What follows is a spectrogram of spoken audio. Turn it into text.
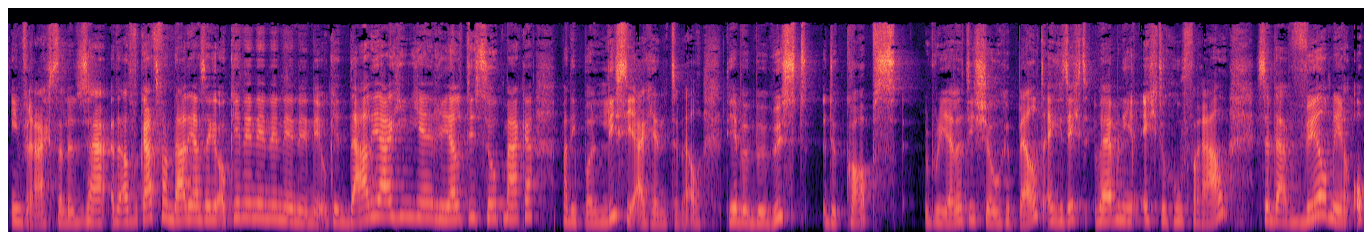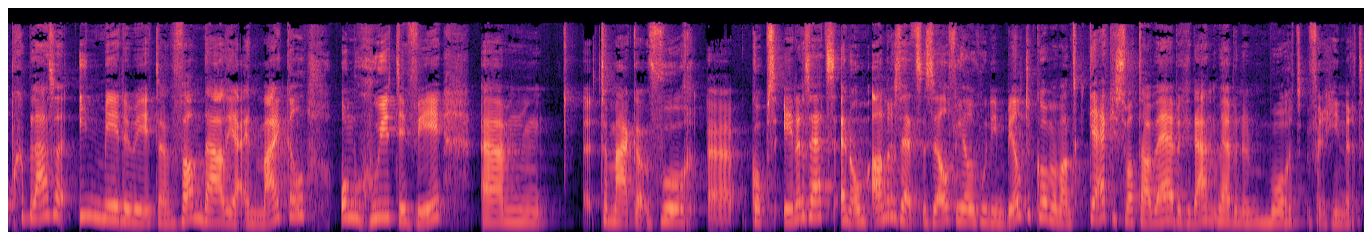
in vraag stellen. Dus de advocaat van Dalia zeggen, oké, okay, nee, nee, nee, nee, nee. Oké, okay, Dalia ging geen reality soap maken, maar die politieagenten wel. Die hebben bewust de cops reality show gebeld en gezegd, wij hebben hier echt een goed verhaal. Ze hebben daar veel meer opgeblazen in medeweten van Dalia en Michael om goede tv um, te maken voor uh, enerzijds en om anderzijds zelf heel goed in beeld te komen, want kijk eens wat dat wij hebben gedaan. We hebben een moord verhinderd.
